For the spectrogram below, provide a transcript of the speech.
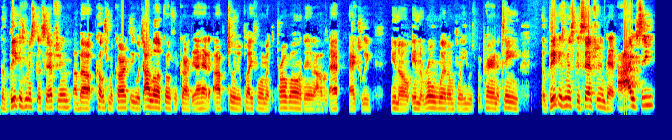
the biggest misconception about Coach McCarthy, which I love Coach McCarthy, I had an opportunity to play for him at the Pro Bowl, and then I was actually, you know, in the room with him when he was preparing the team. The biggest misconception that I see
